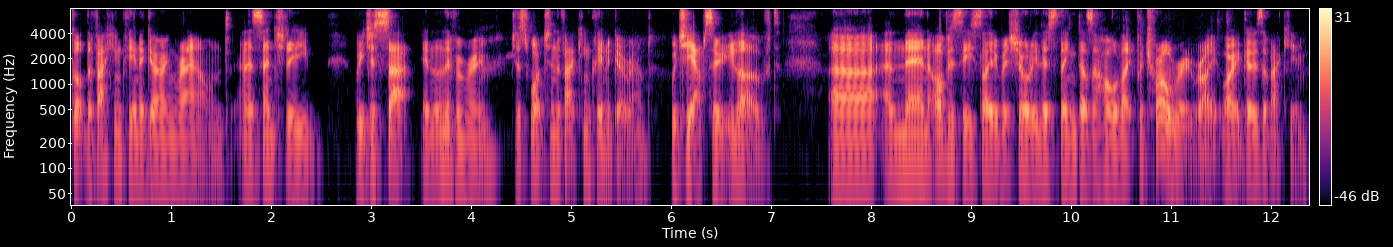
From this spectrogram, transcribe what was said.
got the vacuum cleaner going round, and essentially we just sat in the living room just watching the vacuum cleaner go round, which he absolutely loved. Uh, and then obviously slowly but surely this thing does a whole like patrol route right where it goes the vacuum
